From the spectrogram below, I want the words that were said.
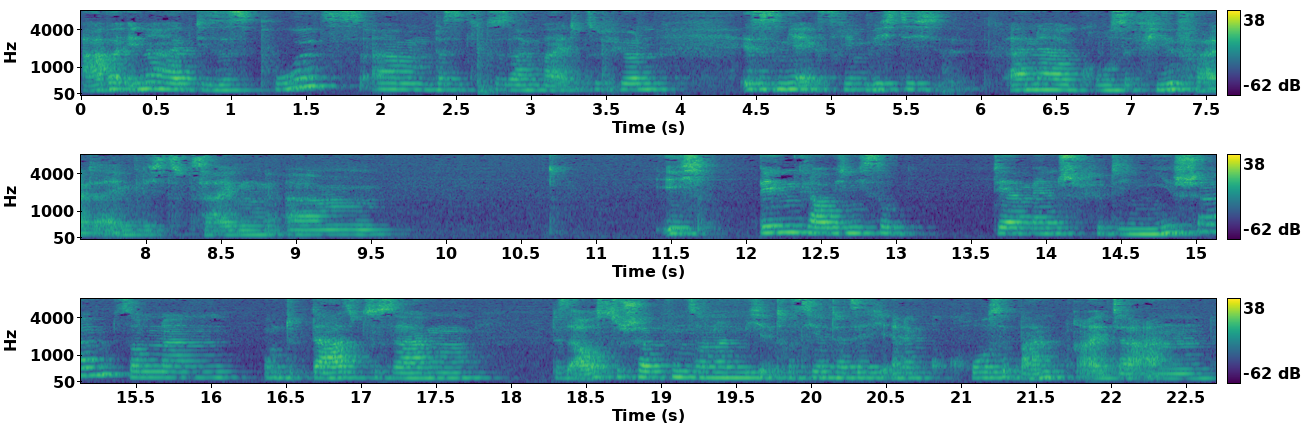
Aber innerhalb dieses Pools, ähm, das sozusagen weiterzuführen, ist es mir extrem wichtig, eine große Vielfalt eigentlich zu zeigen. Ähm, ich bin, glaube ich, nicht so der Mensch für die Nische, sondern und da sozusagen das auszuschöpfen, sondern mich interessieren tatsächlich eine große Bandbreite an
